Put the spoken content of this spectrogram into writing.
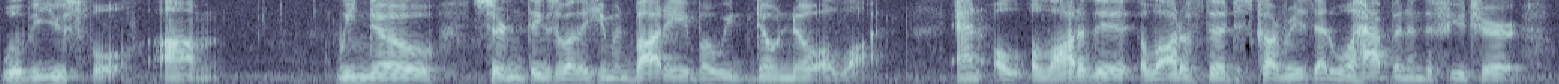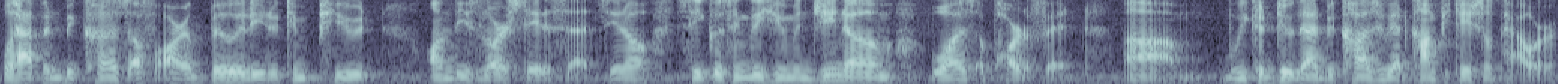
will be useful. Um, we know certain things about the human body, but we don't know a lot. And a, a, lot of the a lot of the discoveries that will happen in the future will happen because of our ability to compute on these large data sets. You know, sequencing the human genome was a part of it. Um, we could do that because we had computational power,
